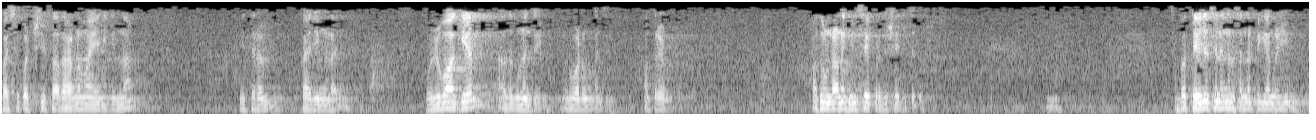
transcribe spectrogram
പശുപക്ഷി സാധാരണമായിരിക്കുന്ന ഇത്തരം കാര്യങ്ങളെ ഒഴിവാക്കിയാൽ അത് ഗുണം ചെയ്യും. ഒരുപാട് ഗുണം ചെയ്യും. അത്രയേ ഉള്ളൂ. അതുകൊണ്ടാണ് ഹിംസയെ പ്രതിഷേധിച്ചത്. അപ്പൊ തേജസ്സിനെങ്ങനെ സങ്കല്പിക്കാൻ കഴിയും?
